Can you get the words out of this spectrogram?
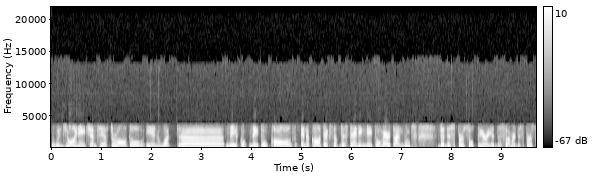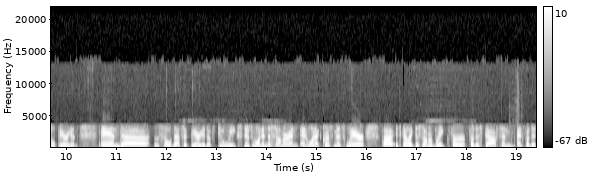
we join HMCS Toronto in what uh, NATO, calls, in the context of the standing NATO maritime groups, the dispersal period, the summer dispersal period, and uh, so that's a period of two weeks. There's one in the summer and, and one at Christmas where uh, it's kind of like the summer break for for the staffs and and for the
